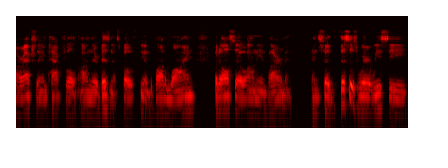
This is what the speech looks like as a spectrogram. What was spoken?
are actually impactful on their business, both you know the bottom line, but also on the environment. And so this is where we see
